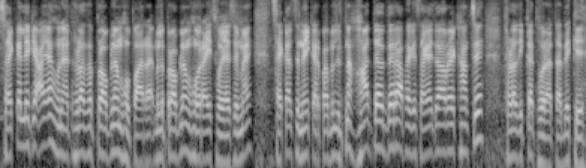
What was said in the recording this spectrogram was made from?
साइकिल लेके आया हूँ ना, थोड़ा सा प्रॉब्लम हो पा रहा है मतलब प्रॉब्लम हो रहा है इस वजह से मैं साइकिल से नहीं कर पा मतलब इतना हाथ दर्द दे रहा था कि साइकिल चला रहा है एक हाथ से, थोड़ा दिक्कत हो रहा था, देखिए।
